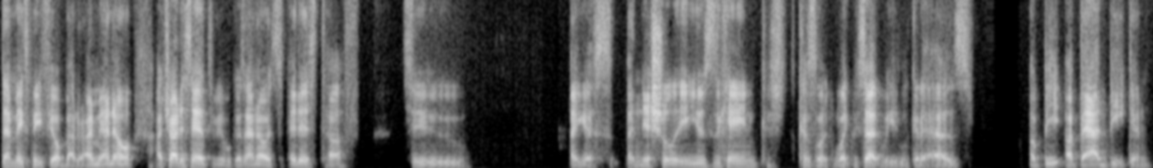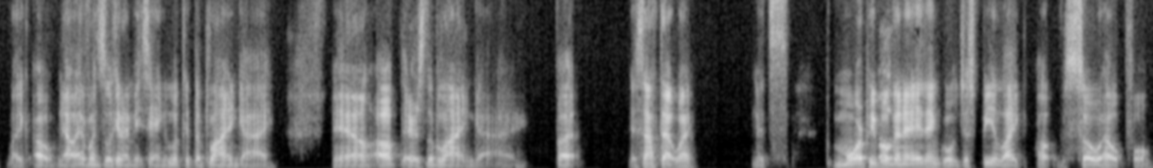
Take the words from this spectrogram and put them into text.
that makes me feel better. I mean, I know I try to say that to people because I know it's it is tough to, I guess, initially use the cane because because like like we said, we look at it as a be a bad beacon. Like, oh, now everyone's looking at me saying, "Look at the blind guy," you know. Oh, there's the blind guy, but it's not that way. It's more people than anything will just be like, "Oh, so helpful."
